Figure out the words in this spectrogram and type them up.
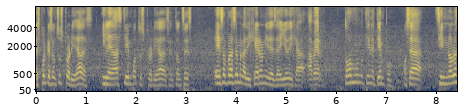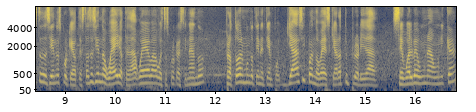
Es porque son sus prioridades y le das tiempo a tus prioridades. Entonces, esa frase me la dijeron y desde ahí yo dije, a ver, todo el mundo tiene tiempo. O sea, si no lo estás haciendo es porque o te estás haciendo güey o te da hueva o estás procrastinando, pero todo el mundo tiene tiempo. Ya si cuando ves que ahora tu prioridad se vuelve una única,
